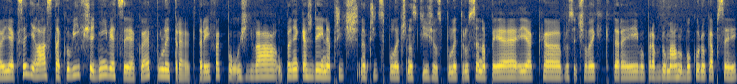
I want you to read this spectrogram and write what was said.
Jak se dělá z takový všední věci, jako je půl litr, který fakt používá úplně každý napříč, napříč společností, že z půl litru se napije jak eh, prostě člověk, který opravdu má hluboko do kapsy,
